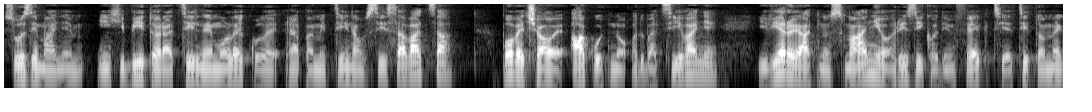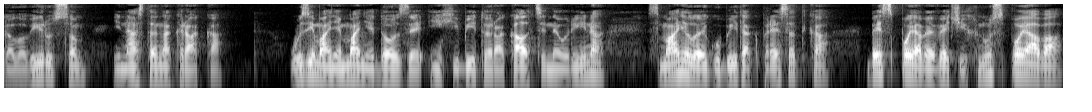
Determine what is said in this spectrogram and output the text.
s uzimanjem inhibitora ciljne molekule rapamicina usisavaca povećao je akutno odbacivanje i vjerojatno smanjio rizik od infekcije citomegalovirusom i nastanak raka. Uzimanje manje doze inhibitora kalcineurina smanjilo je gubitak presatka bez pojave većih nuspojava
